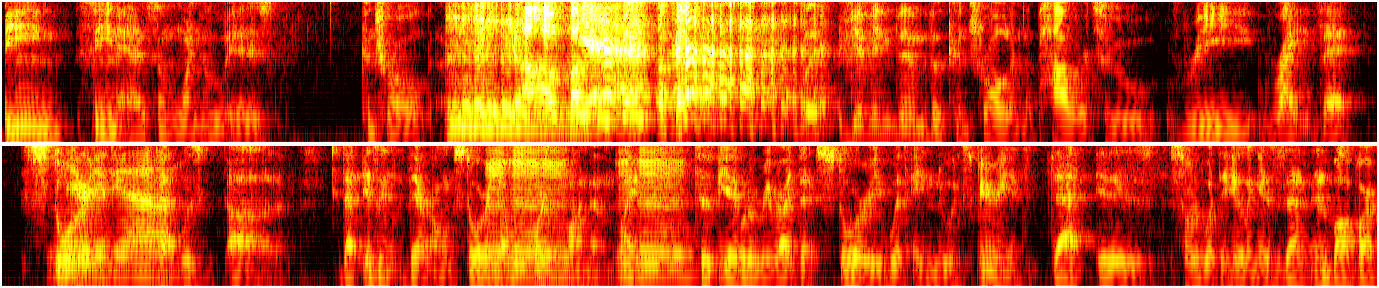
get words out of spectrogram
being seen as someone who is controlled, I was about to say but giving them the control and the power to rewrite that story yeah. that was uh, that isn't their own story mm-hmm. that was forced Mm-hmm. upon them like to be able to rewrite that story with a new experience that is sort of what the healing is is that in the ballpark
